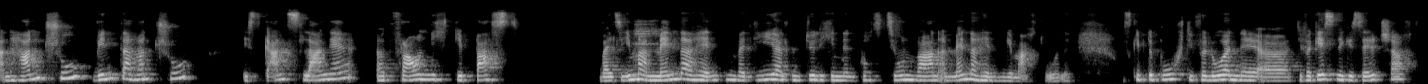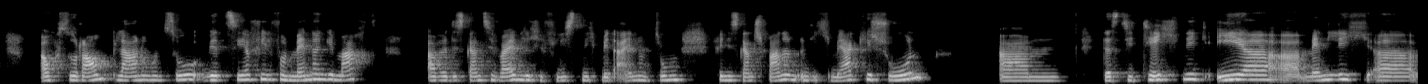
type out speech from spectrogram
ein Handschuh, Winterhandschuh, ist ganz lange, hat Frauen nicht gepasst. weil sie immer an Männerhänden, weil die halt natürlich in den Positionen waren, an Männerhänden gemacht wurde. Es gibt ein Buch, die verlorene, äh, die vergessene Gesellschaft, auch so Raumplanung und so wird sehr viel von Männern gemacht, aber das ganze Weibliche fließt nicht mit ein und darum finde ich es ganz spannend und ich merke schon, ähm, dass die Technik eher äh, männlich äh,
